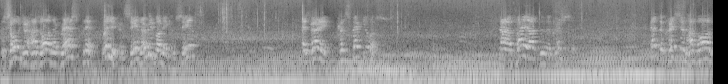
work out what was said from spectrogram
The soldier has on a breastplate. Well, you can see it, everybody can see it. It's very conspicuous. Now apply that to the Christian. Let the Christian have on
